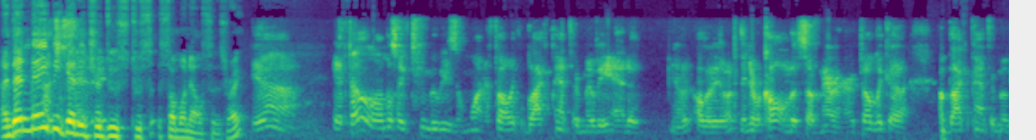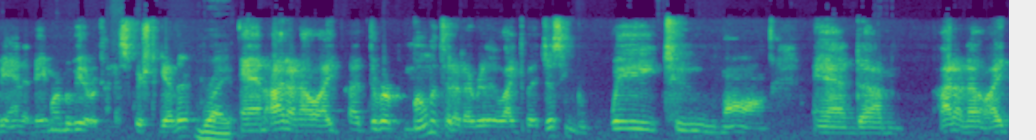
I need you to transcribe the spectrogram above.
and then maybe get introduced to someone else's, right? Yeah, it felt almost like two movies in one. It felt like a Black Panther movie and a you know, although they, never call him the Submariner, it felt like a, a Black Panther movie and a Namor movie that were kind of squished together. Right. And I don't know, I, I there were moments in it I really liked, but it just seemed way too long. And um, I don't know, I,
